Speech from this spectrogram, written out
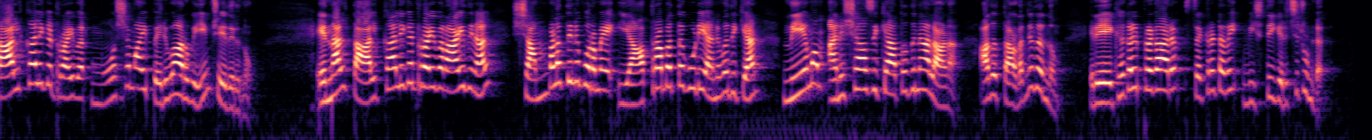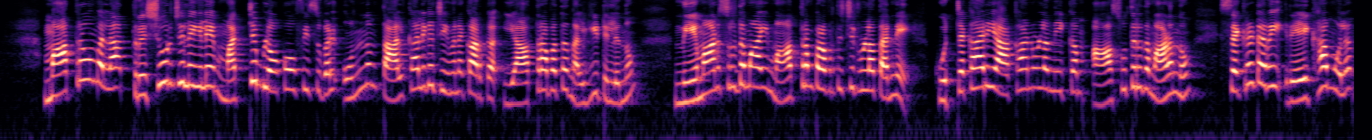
താൽക്കാലിക ഡ്രൈവർ മോശമായി പെരുമാറുകയും ചെയ്തിരുന്നു. എന്നാൽ താൽക്കാലിക ഡ്രൈവർ ആയതിനാൽ ശമ്പളത്തിന് പുറമെ യാത്രാബത്ത കൂടി അനുവദിക്കാൻ നിയമം അനുശാസിക്കാത്തതിനാലാണ് അത് തടഞ്ഞതെന്നും രേഖകൾ പ്രകാരം സെക്രട്ടറി വിശദീകരിച്ചിട്ടുണ്ട്. മാത്രവുമല്ല തൃശൂർ ജില്ലയിലെ മറ്റ് ബ്ലോക്ക് ഓഫീസുകൾ ഒന്നും താൽക്കാലിക ജീവനക്കാർക്ക് യാത്രാപത്ത് നൽകിയിട്ടില്ലെന്നും നിയമാനുസൃതമായി മാത്രം പ്രവർത്തിച്ചിട്ടുള്ള തന്നെ കുറ്റക്കാരിയാക്കാനുള്ള നീക്കം ആസൂത്രിതമാണെന്നും സെക്രട്ടറി രേഖാമൂലം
